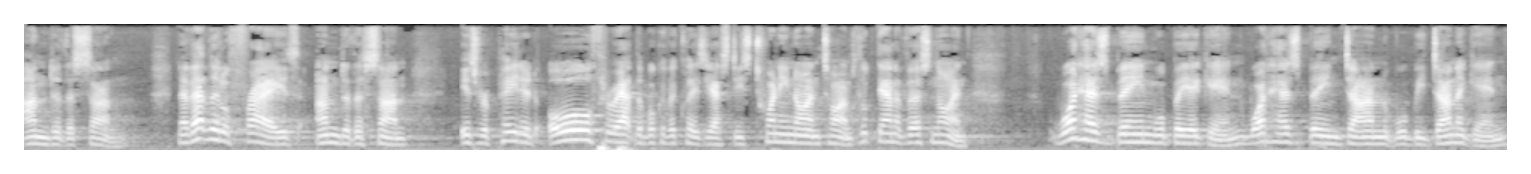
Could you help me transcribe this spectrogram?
under the sun? Now, that little phrase, under the sun, is repeated all throughout the book of Ecclesiastes 29 times. Look down at verse 9. What has been will be again. What has been done will be done again.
